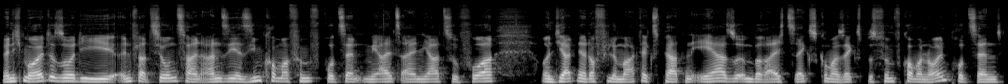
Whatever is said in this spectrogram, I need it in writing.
Wenn ich mir heute so die Inflationszahlen ansehe, 7,5 Prozent mehr als ein Jahr zuvor. Und die hatten ja doch viele Marktexperten eher so im Bereich 6,6 bis 5,9 Prozent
